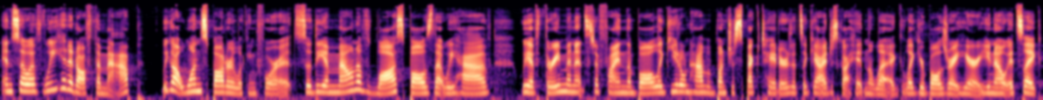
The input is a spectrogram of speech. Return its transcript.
and so if we hit it off the map, we got one spotter looking for it. So the amount of lost balls that we have, we have three minutes to find the ball. Like you don't have a bunch of spectators. It's like, yeah, I just got hit in the leg. Like your ball's right here. You know, it's like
